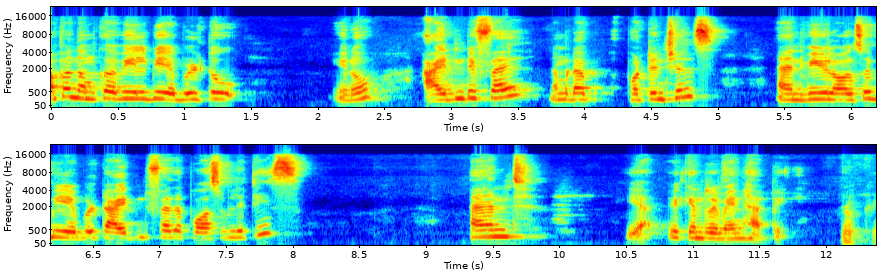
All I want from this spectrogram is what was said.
അപ്പം നമുക്ക് will be able to you know identify നമ്മുടെ potentials and we will also be able to identify the possibilities and yeah you can remain happy okay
